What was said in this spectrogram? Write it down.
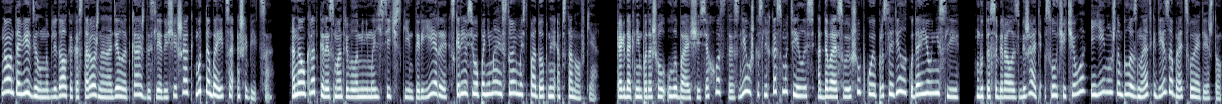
но он-то видел, наблюдал, как осторожно она делает каждый следующий шаг, будто боится ошибиться. Она украдкой рассматривала минималистические интерьеры, скорее всего, понимая стоимость подобной обстановки. Когда к ним подошел улыбающийся хостес, девушка слегка смутилась, отдавая свою шубку и проследила, куда ее унесли, будто собиралась сбежать, в случае чего и ей нужно было знать, где забрать свою одежду.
